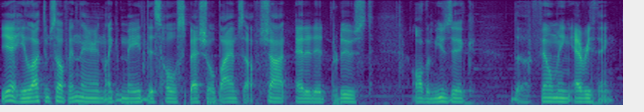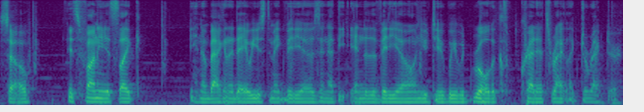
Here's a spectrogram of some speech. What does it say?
yeah, he locked himself in there and like made this whole special by himself. Shot, edited, produced, all the music, the filming, everything. So it's funny. It's like you know, back in the day, we used to make videos, and at the end of the video on YouTube, we would roll the credits, right? Like director,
